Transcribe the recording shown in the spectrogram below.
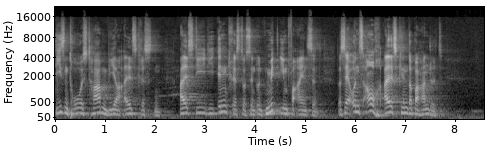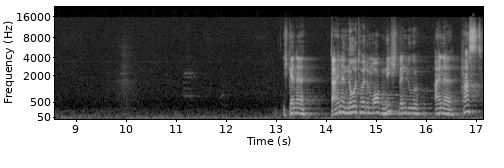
Diesen Trost haben wir als Christen, als die, die in Christus sind und mit ihm vereint sind, dass er uns auch als Kinder behandelt Ich kenne deine Not heute Morgen nicht, wenn du eine hast,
